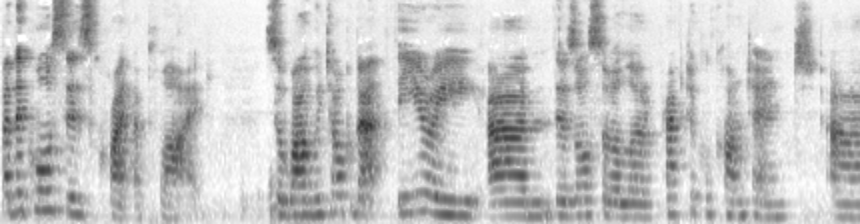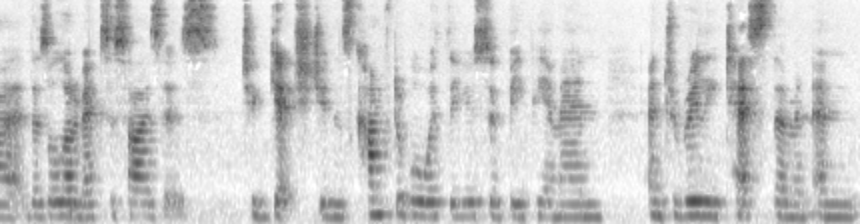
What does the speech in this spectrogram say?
but the course is quite applied. So while we talk about theory, um, there's also a lot of practical content. Uh, there's a lot of exercises to get students comfortable with the use of BPMN and to really test them and, and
